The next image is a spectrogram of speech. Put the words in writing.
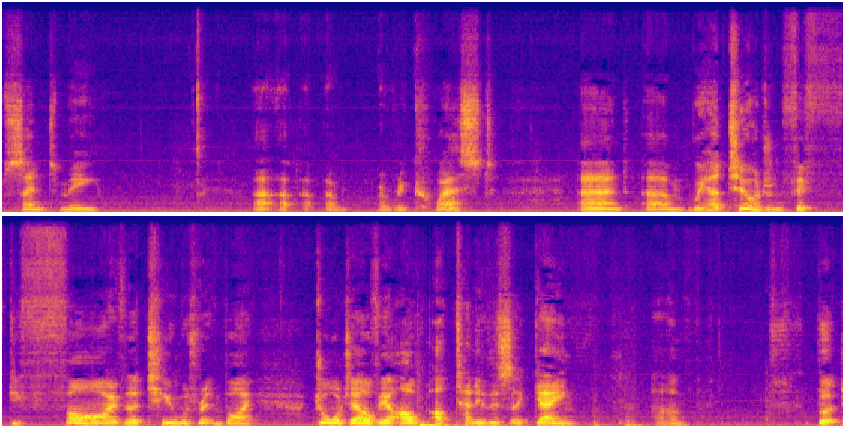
sent me a, a, a, request, and um, we had 255. The tune was written by George Elvey. I'll, I'll tell you this again, um, but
